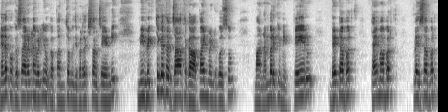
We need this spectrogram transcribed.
నెలకు ఒకసారైనా వెళ్ళి ఒక పంతొమ్మిది ప్రదక్షిణలు చేయండి. మీ వ్యక్తిగత జాతక అపాయింట్మెంట్ కోసం మా నెంబర్కి మీ పేరు date of birth time of birth place of birth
